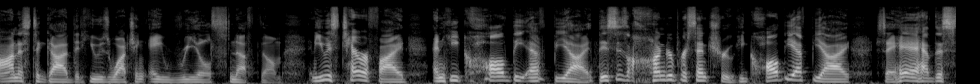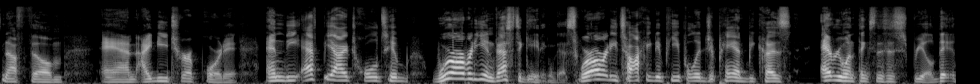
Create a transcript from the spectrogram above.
honest to God that he was watching a real snuff film. And he was terrified and he called the FBI. This is 100% true. He called the FBI to say, hey, I have this snuff film and I need to report it. And the FBI told him, We're already investigating this. We're already talking to people in Japan because everyone thinks this is real. The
